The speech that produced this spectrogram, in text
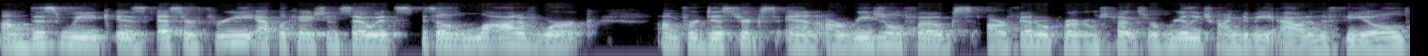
um, this week is ESSER 3 application. So it's, it's a lot of work um, for districts and our regional folks, our federal programs folks are really trying to be out in the field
